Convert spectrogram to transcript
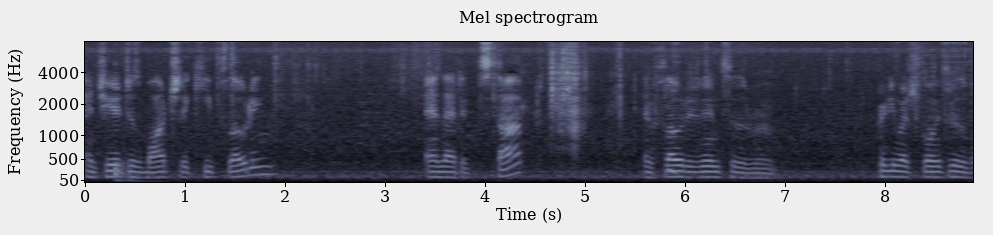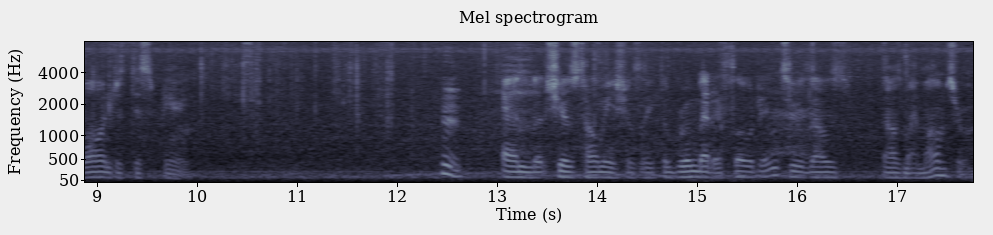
and she had just watched it keep floating. And that it stopped and floated into the room. Pretty much going through the wall and just disappearing. Hmm. And she was telling me she was like the room that it flowed into that was that was my mom's room.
